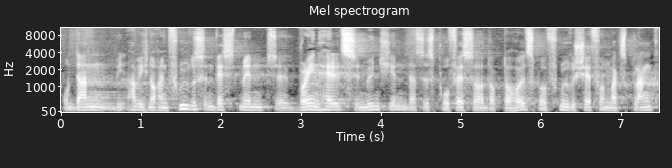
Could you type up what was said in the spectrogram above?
Und dann habe ich noch ein früheres Investment, äh, Brain Health in München. Das ist Professor Dr. Holzbohr, frühere Chef von Max Planck.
